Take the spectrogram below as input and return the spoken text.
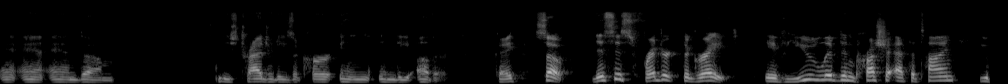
and, and um, these tragedies occur in in the other. Okay, so this is Frederick the Great. If you lived in Prussia at the time, you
